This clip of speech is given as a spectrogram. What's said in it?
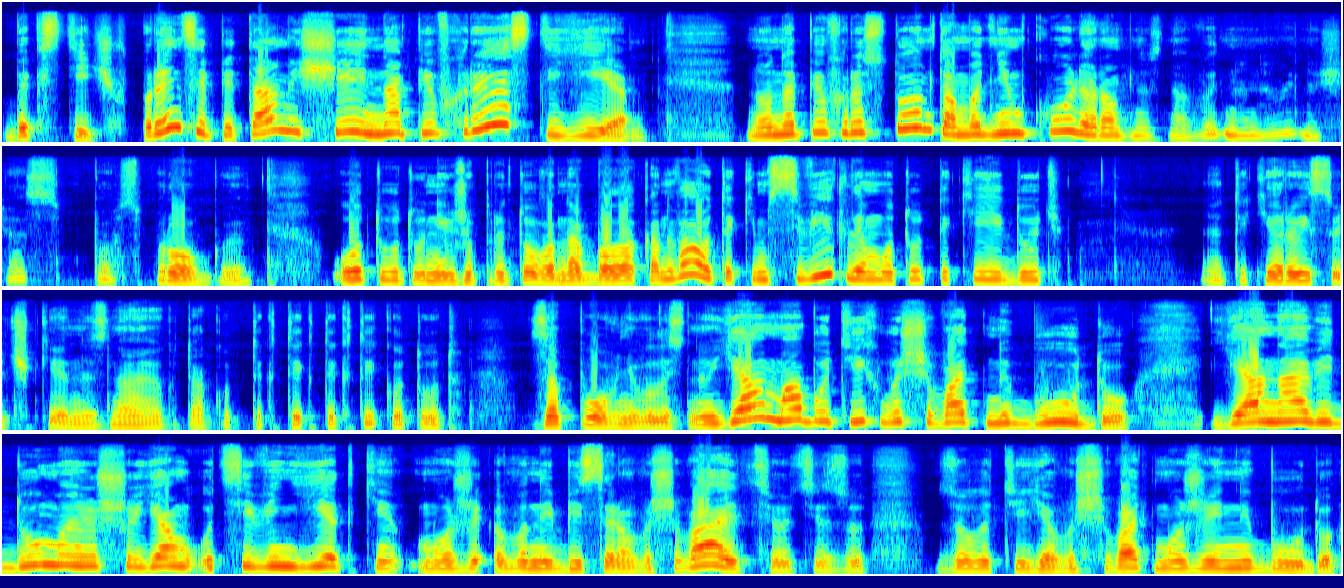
бекстіч. В принципі, там ще й напівхрест є. Ну, напівхрестом, там одним кольором, не знаю, видно, не видно, зараз спробую. Отут у них вже принтована була канва, отаким світлим, отут такі йдуть такі рисочки, не знаю, так от тик-тик-тик-тик, отут заповнювались. Ну, я, мабуть, їх вишивати не буду. Я навіть думаю, що я оці віньєтки, може, вони бісером вишиваються, оці золоті я вишивати, може, і не буду.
